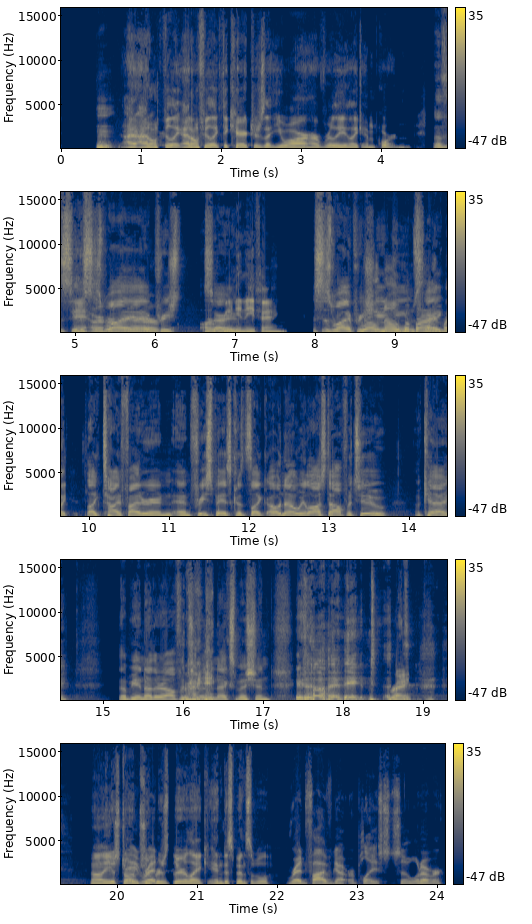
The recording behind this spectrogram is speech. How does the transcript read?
Hmm. I, I don't feel like i don't feel like the characters that you are are really like important Well, see, this Eh, is or- why or- I or- appreciate. or mean anything this is why I appreciate well no but games brian like, like, like Tie Fighter and, and FreeSpace because it's like, oh no, we lost Alpha Two. Okay, there'll be another Alpha Two in the next mission. You know what I mean? right oh yeah Red- stormtroopers they're like indispensable Red Five got replaced, so whatever.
